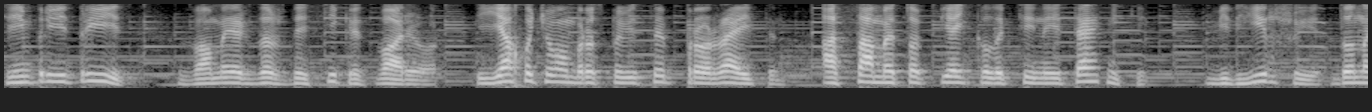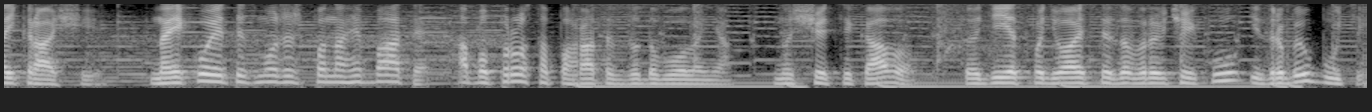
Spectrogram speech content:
Всім привіт-привіт! З вами, як завжди, Secret Warrior. І я хочу вам розповісти про рейтинг, а саме топ-5 колекційної техніки від гіршої до найкращої, на якої ти зможеш понагибати або просто пограти в задоволення. Ну що цікаво, тоді я сподіваюся, ти заварив чайку і зробив буті,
